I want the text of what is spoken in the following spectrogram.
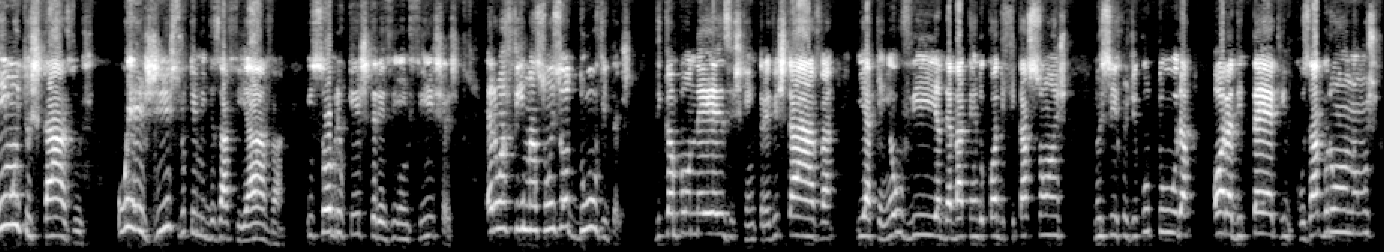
Em muitos casos, o registro que me desafiava e sobre o que escrevia em fichas eram afirmações ou dúvidas de camponeses que entrevistava e a quem ouvia, debatendo codificações nos círculos de cultura, ora de técnicos, agrônomos,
